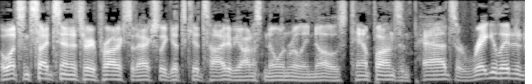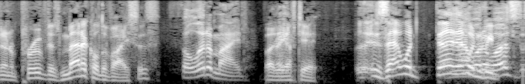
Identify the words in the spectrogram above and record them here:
What's inside sanitary products that actually gets kids high? To be honest, no one really knows. Tampons and pads are regulated and approved as medical devices Thalidomide. by the right? FDA. Is that what that, that what it be- was?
